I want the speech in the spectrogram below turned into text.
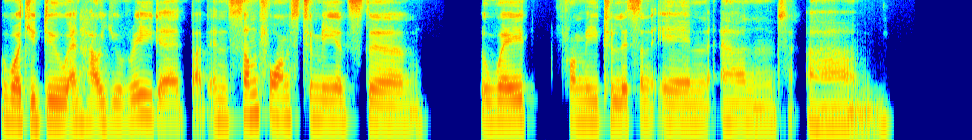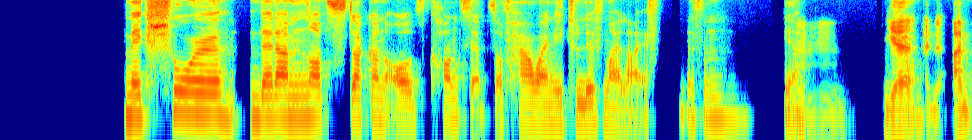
what you do and how you read it. But in some forms to me it's the the way for me to listen in and um, make sure that i'm not stuck on all concepts of how i need to live my life listen yeah mm-hmm. yeah so. and i'm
